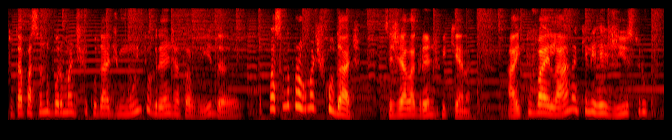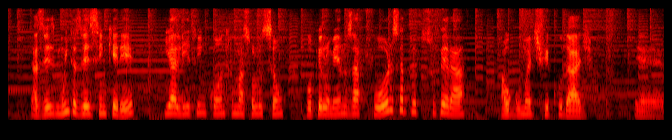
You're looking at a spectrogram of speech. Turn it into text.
tu tá passando por uma dificuldade muito grande na tua vida, passando por alguma dificuldade, seja ela grande ou pequena. Aí tu vai lá naquele registro, às vezes, muitas vezes sem querer, e ali tu encontra uma solução, ou pelo menos a força para tu superar alguma dificuldade. É,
